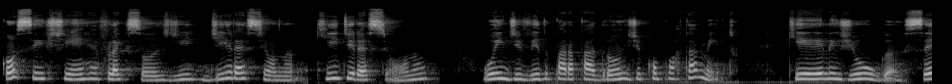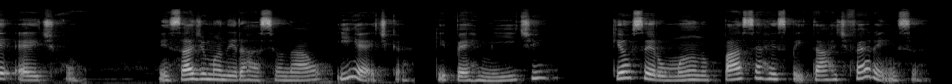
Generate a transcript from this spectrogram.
consiste em reflexões de direciona, que direcionam o indivíduo para padrões de comportamento que ele julga ser ético, pensar de maneira racional e ética, que permite que o ser humano passe a respeitar diferença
